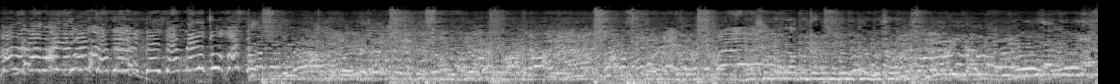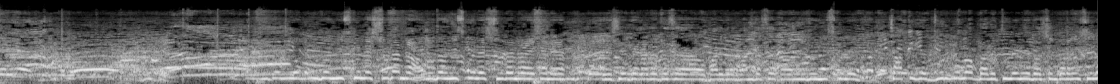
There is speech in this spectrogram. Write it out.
করলে মাইদুর করলে আপনারা তো দর্শকের হাতে দেখেন এখানে কি হয়েছে উদম- উদম স্কুলের স্টুডেন্টরা উদম স্কুলের স্টুডেন্টরা এখানে এসে দেখা যাচ্ছে বাড়িঘর ভাঙতেছে, কারণ উদম স্কুলের ছাত্রীকে জোরপূর্বক তুলে নিয়ে দর্শন করা হয়েছিল।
